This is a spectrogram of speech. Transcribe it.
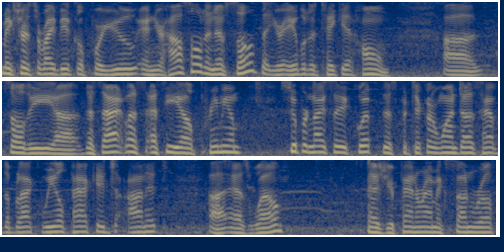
Make sure it's the right vehicle for you and your household, and if so, that you're able to take it home. Uh, so the uh, this Atlas SEL Premium, super nicely equipped. This particular one does have the black wheel package on it uh, as well as your panoramic sunroof,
